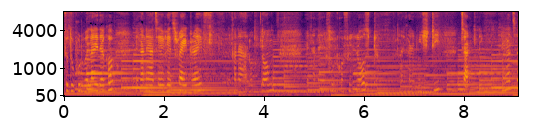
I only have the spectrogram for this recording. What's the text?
তো দুপুরবেলায় দেখো, এখানে আছে ভেজ ফ্রাইড রাইস এখানে আলুর দম, এখানে ফুলকপির রোস্ট এখানে মিষ্টি, চাটনি, ঠিক আছে?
